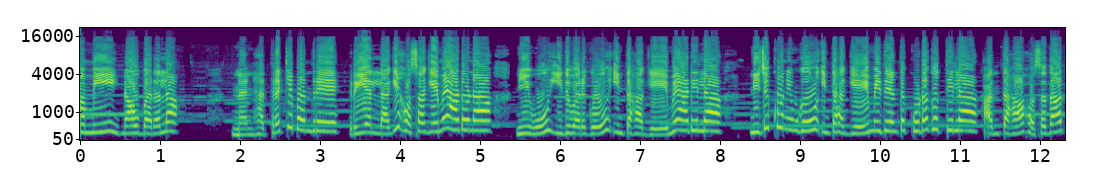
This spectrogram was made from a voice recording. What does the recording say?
ಮಮ್ಮಿ. ನಾವು ಬರಲ್ಲ. ನನ್ನ ಹತ್ರಕ್ಕೆ ಬಂದ್ರೆ ರಿಯಲ್ ಆಗಿ ಹೊಸ ಗೇಮೇ ಆಡೋಣ. ನೀವು ಇದುವರೆಗೂ ಇಂತಹ ಗೇಮೇ ಆಡಿಲ್ಲ. ನಿಜಕ್ಕೂ ನಿಮ್ಗೂ ಇಂತಹ ಗೇಮ್ ಇದೆ ಅಂತ ಕೂಡ ಗೊತ್ತಿಲ್ಲ. ಅಂತಹ ಹೊಸದಾದ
